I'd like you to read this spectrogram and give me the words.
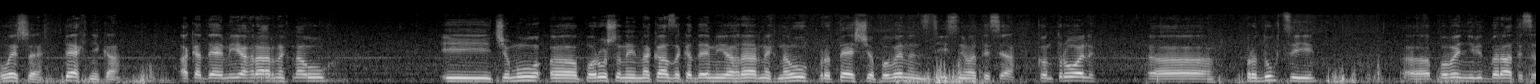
лише техніка Академії аграрних наук? І чому е, порушений наказ Академії аграрних наук про те, що повинен здійснюватися контроль е, продукції, е, повинні відбиратися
